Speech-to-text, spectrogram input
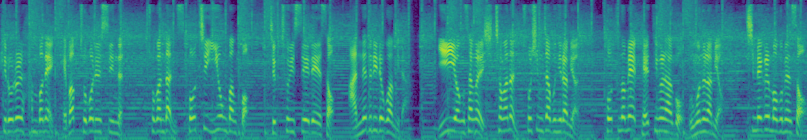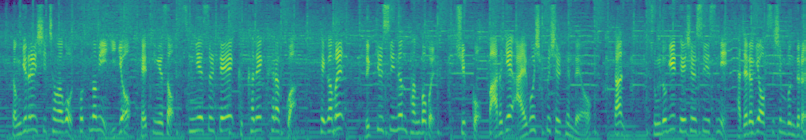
피로를 한 번에 개밥 줘버릴 수 있는 초간단 스포츠 이용 방법, 즉 초이스에 대해서 안내드리려고 합니다. 이 영상을 시청하는 초심자분이라면 토트넘에 베팅을 하고 응원을 하며 치맥을 먹으면서 경기를 시청하고 토트넘이 이겨 베팅에서 승리했을 때의 극한의 쾌락과 쾌감을 느낄 수 있는 방법을 쉽고 빠르게 알고 싶으실 텐데요. 단 중독이 되실 수 있으니 자제력이 없으신 분들은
